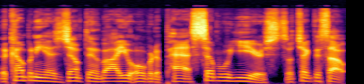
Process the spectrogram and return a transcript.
The company has jumped in value over the past several years. So check this out.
